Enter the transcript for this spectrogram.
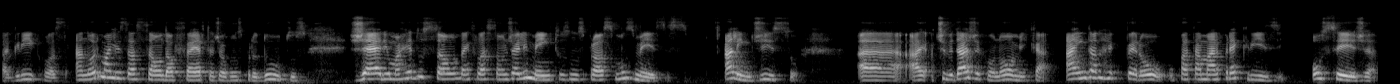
agrícolas, a normalização da oferta de alguns produtos gere uma redução da inflação de alimentos nos próximos meses. Além disso, a atividade econômica ainda não recuperou o patamar pré-crise, ou seja,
